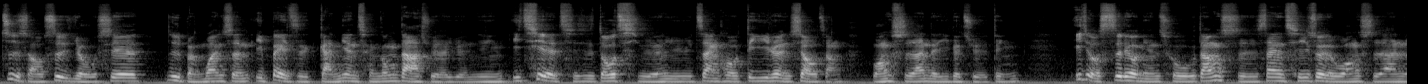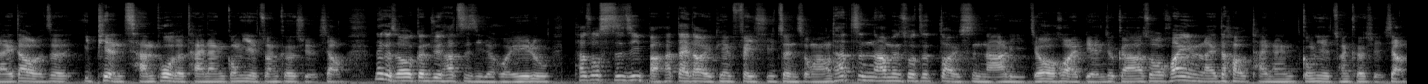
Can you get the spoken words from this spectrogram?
至少是有些。日本弯生一辈子感念成功大学的原因，一切其实都起源于战后第一任校长王石安的一个决定。一九四六年初，当时三十七岁的王石安来到了这一片残破的台南工业专科学校。那个时候，根据他自己的回忆录，他说司机把他带到一片废墟正中，然后他正纳闷说这到底是哪里？结果后来别人就跟他说欢迎来到台南工业专科学校，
